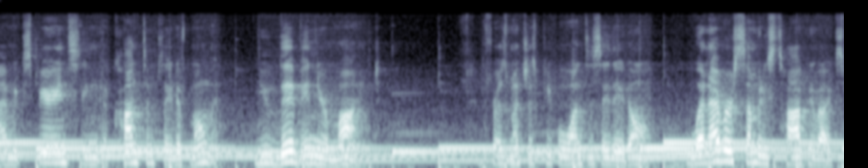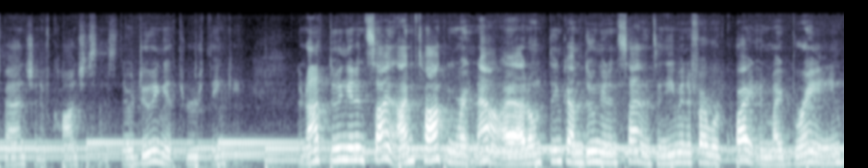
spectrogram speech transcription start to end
I'm experiencing a contemplative moment. You live in your mind, for as much as people want to say they don't. Whenever somebody's talking about expansion of consciousness, they're doing it through thinking. They're not doing it in silence. I'm talking right now. I, I don't think I'm doing it in silence. And even if I were quiet in my brain,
